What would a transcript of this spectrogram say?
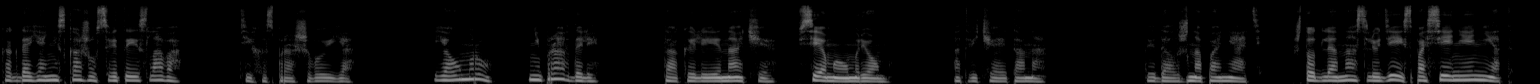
когда я не скажу святые слова? Тихо спрашиваю я. Я умру, не правда ли? Так или иначе, все мы умрем, отвечает она. Ты должна понять, что для нас, людей, спасения нет.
